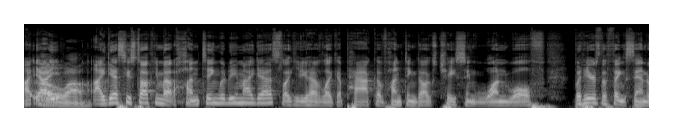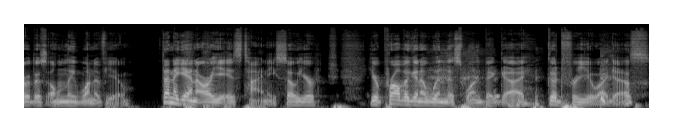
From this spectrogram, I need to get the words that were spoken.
I, oh, I, wow. I guess he's talking about hunting would be my guess. Like if you have like a pack of hunting dogs chasing one wolf. But here's the thing, Sandor, there's only one of you. Then again, Arya is tiny, so you're you're probably gonna win this one, big guy. Good for you, I guess.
